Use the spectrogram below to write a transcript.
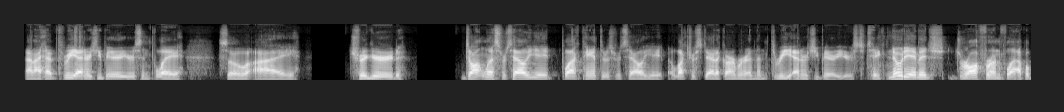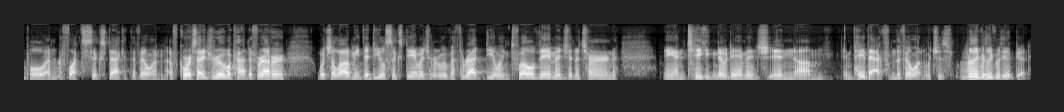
and I had three energy barriers in play. So I triggered Dauntless Retaliate, Black Panthers Retaliate, Electrostatic Armor, and then three energy barriers to take no damage, draw for Unflappable, and reflect six back at the villain. Of course, I drew a Wakanda Forever, which allowed me to deal six damage and remove a threat, dealing 12 damage in a turn and taking no damage in um, in payback from the villain, which is really, really, really good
